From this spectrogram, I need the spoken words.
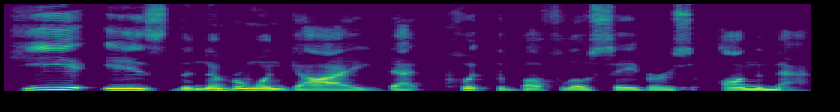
he is the number one guy that put the Buffalo Sabres on the map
